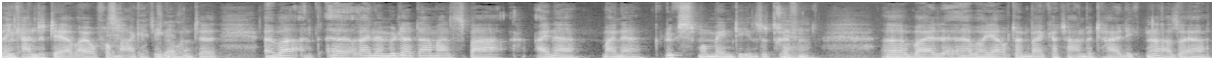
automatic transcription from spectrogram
Den kannte der, war ja auch vom Marketing. und, äh, aber äh, Rainer Müller damals war einer meiner Glücksmomente, ihn zu treffen. Ja. Äh, weil er war ja auch dann bei Katan beteiligt. Ne? Also er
